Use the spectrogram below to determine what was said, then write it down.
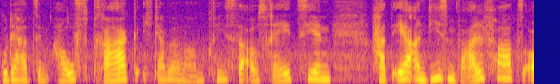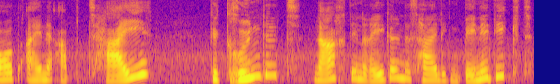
gut, er hat es im Auftrag, ich glaube, er war ein Priester aus Rätien, hat er an diesem Wallfahrtsort eine Abtei gegründet nach den Regeln des heiligen Benedikt,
